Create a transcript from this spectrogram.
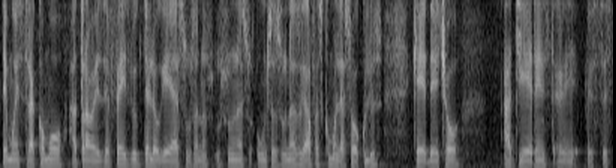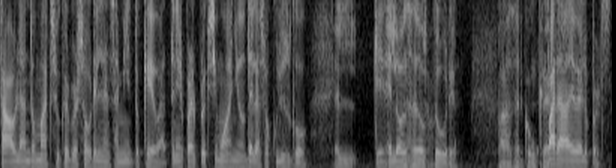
te muestra cómo a través de Facebook te logueas, usas unas, usas unas gafas como las Oculus, que de hecho ayer eh, pues, estaba hablando Max Zuckerberg sobre el lanzamiento que va a tener para el próximo año de las Oculus Go. El, que el 11 de octubre, para ser concreto. Para developers,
